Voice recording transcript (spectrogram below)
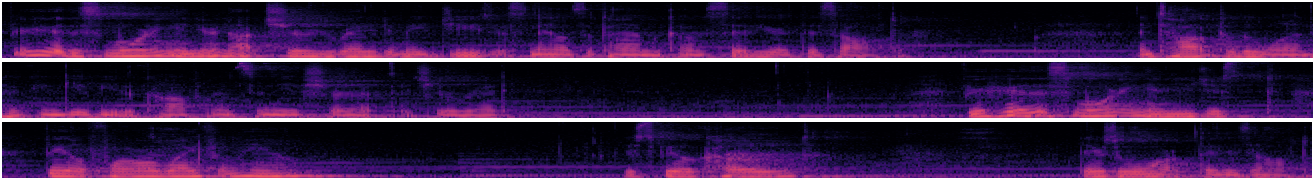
If you're here this morning and you're not sure you're ready to meet Jesus, now's the time to come sit here at this altar and talk to the one who can give you the confidence and the assurance that you're ready. If you're here this morning and you just feel far away from him, just feel cold, there's a warmth at his altar.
